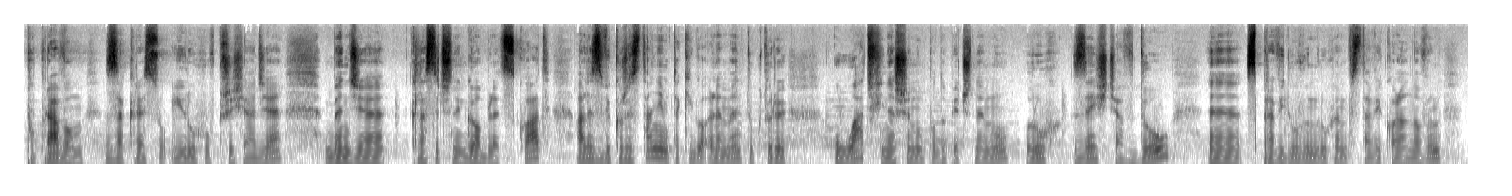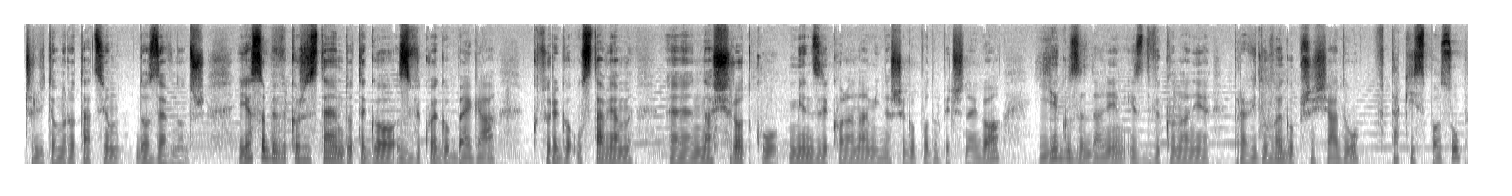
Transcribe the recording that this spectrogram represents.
poprawą zakresu i ruchu w przysiadzie, będzie klasyczny goblet skład, ale z wykorzystaniem takiego elementu, który ułatwi naszemu podopiecznemu ruch zejścia w dół e, z prawidłowym ruchem w stawie kolanowym, czyli tą rotacją do zewnątrz. Ja sobie wykorzystałem do tego zwykłego bega, którego ustawiam e, na środku między kolanami naszego podopiecznego. Jego zadaniem jest wykonanie prawidłowego przysiadu w taki sposób,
